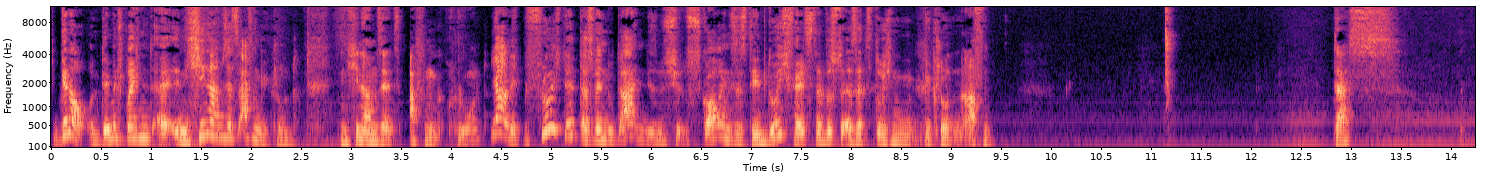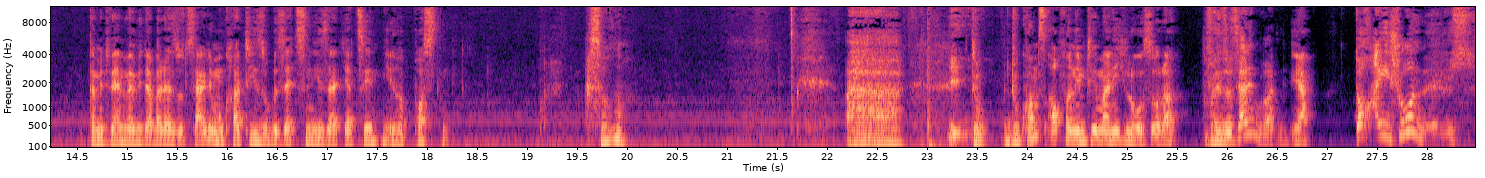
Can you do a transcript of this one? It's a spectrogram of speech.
Genau, und dementsprechend, äh, in China haben sie jetzt Affen geklont. In China haben sie jetzt Affen geklont. Ja, und ich befürchte, dass wenn du da in diesem Scoring-System durchfällst, dann wirst du ersetzt durch einen geklonten Affen. Das, damit wären wir wieder bei der Sozialdemokratie, so besetzen die seit Jahrzehnten ihre Posten. Ach so. Ah, Du, du kommst auch von dem Thema nicht los, oder? von den Sozialdemokraten? Ja. Doch, eigentlich schon. Ich,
